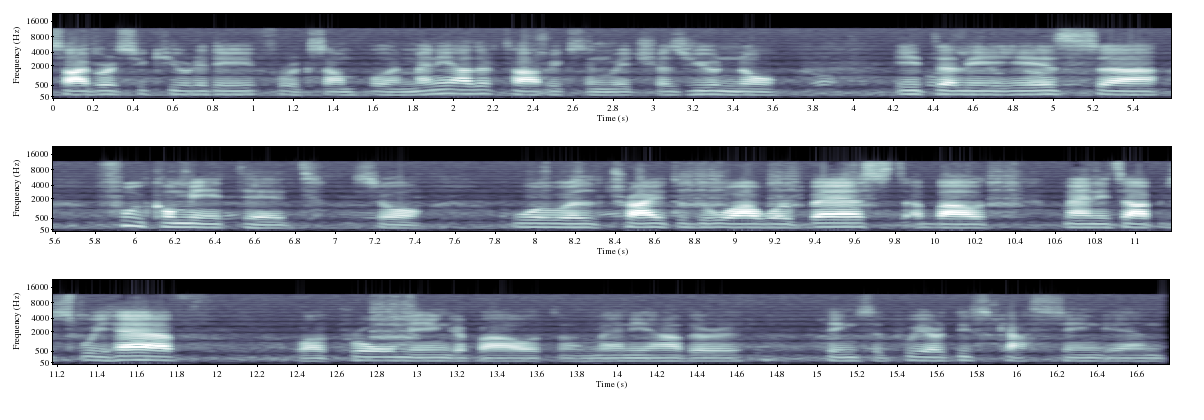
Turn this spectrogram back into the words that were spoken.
cybersecurity, for example, and many other topics in which, as you know, Italy is uh, full committed. So we will try to do our best about many topics we have, about roaming, about uh, many other things that we are discussing. And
